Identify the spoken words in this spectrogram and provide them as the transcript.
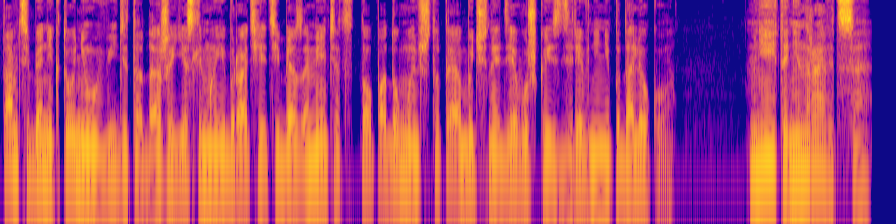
«Там тебя никто не увидит, а даже если мои братья тебя заметят, то подумают, что ты обычная девушка из деревни неподалеку». «Мне это не нравится».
